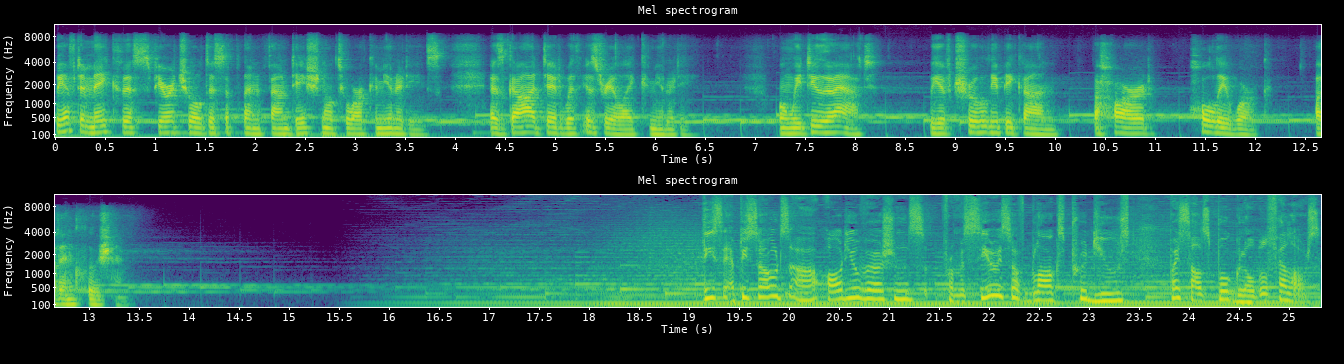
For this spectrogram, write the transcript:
we have to make this spiritual discipline foundational to our communities, as God did with Israelite community. When we do that, we have truly begun the hard, holy work of inclusion. These episodes are audio versions from a series of blogs produced by Salzburg Global Fellows,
